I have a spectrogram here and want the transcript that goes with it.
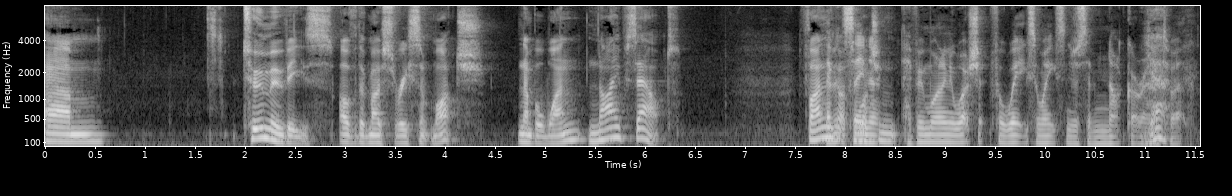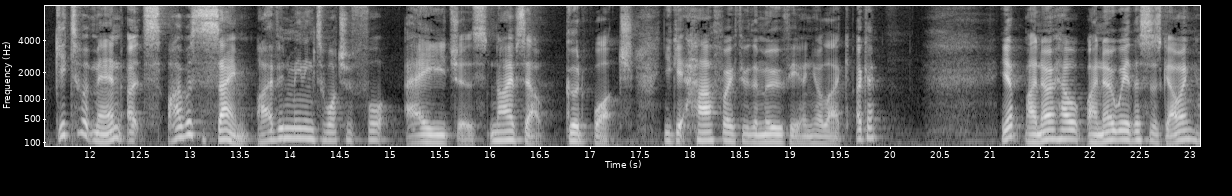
Um, two movies of the most recent watch. Number one, Knives Out. Finally haven't got to seen watching. it. Have been wanting to watch it for weeks and weeks and just have not got around Yeah, to it. Get to it, man. It's I was the same. I've been meaning to watch it for ages. Knives Out, good watch. You get halfway through the movie and you're like, okay, yep, I know how, I know where this is going.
